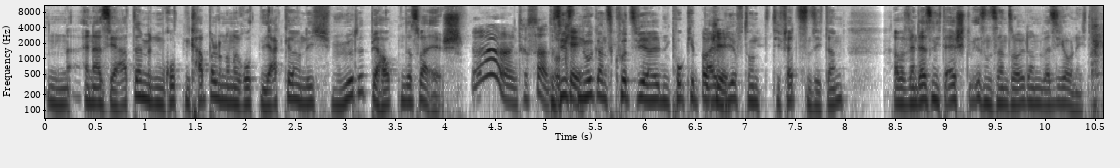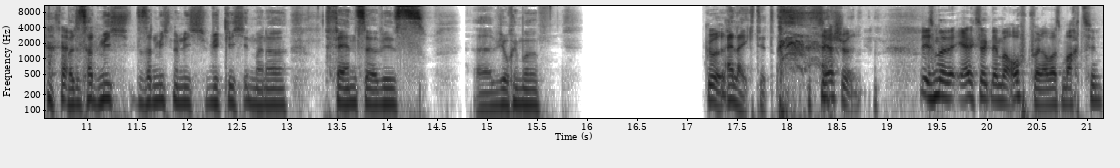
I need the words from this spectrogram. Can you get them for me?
ein, Asiate mit einem roten Kappel und einer roten Jacke und ich würde behaupten, das war Ash. Ah, interessant. Das okay. ist nur ganz kurz, wie er halt einen Pokéball okay. wirft und die fetzen sich dann. Aber wenn das nicht Ash gewesen sein soll, dann weiß ich auch nicht. Weil das hat mich, das hat mich nämlich wirklich in meiner Fanservice, äh, wie auch immer, Good. I liked it. Sehr schön. Ist mir ehrlich gesagt nicht mehr aufgefallen, aber es macht Sinn.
